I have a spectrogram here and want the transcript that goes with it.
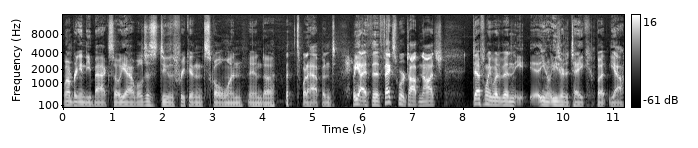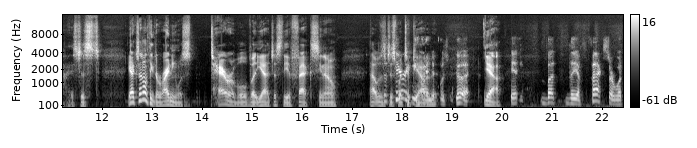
We want to bring Indy back, so yeah, we'll just do the freaking skull one, and uh, that's what happened. But yeah, if the effects were top notch, definitely would have been you know easier to take. But yeah, it's just yeah, because I don't think the writing was terrible, but yeah, just the effects, you know, that was the just what took you out of it it. was good. Yeah, It, but the effects are what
